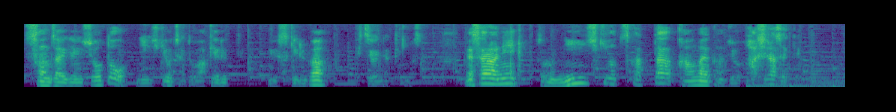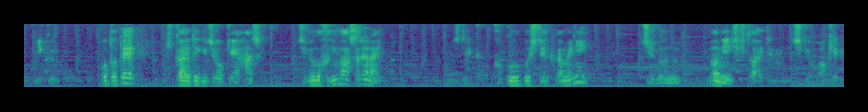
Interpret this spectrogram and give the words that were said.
存在現象と認識をちゃんと分けるっていうスキルが必要になってきます。で、さらに、その認識を使った考え感情を走らせていくことで、機械的条件反射、自分が振り回されないしていく。克服していくために、自分の認識と相手の認識を分ける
